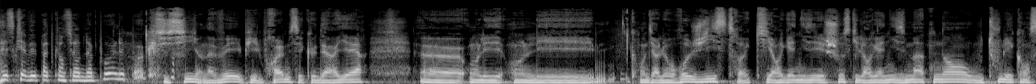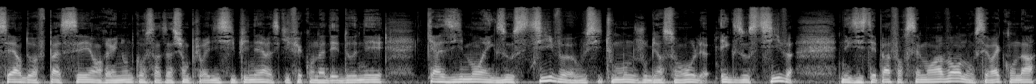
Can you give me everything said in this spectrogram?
Est-ce qu'il n'y avait pas de cancer de la peau à l'époque? Si si, il y en avait. Et puis le problème, c'est que derrière, euh, on les, on les, comment dire, le registre qui organisait les choses, qui l'organise maintenant, où tous les cancers doivent passer en réunion de concertation pluridisciplinaire, et ce qui fait qu'on a des données quasiment exhaustives, ou si tout le monde joue bien son rôle, exhaustives, n'existait pas forcément avant. Donc c'est vrai qu'on a,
